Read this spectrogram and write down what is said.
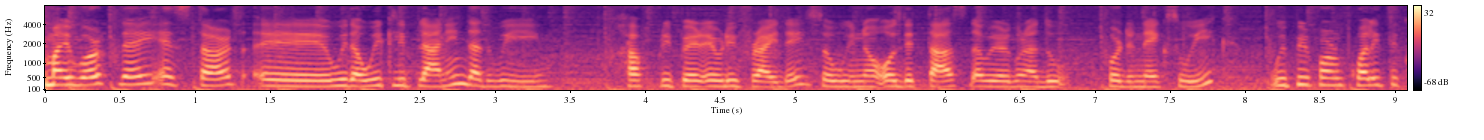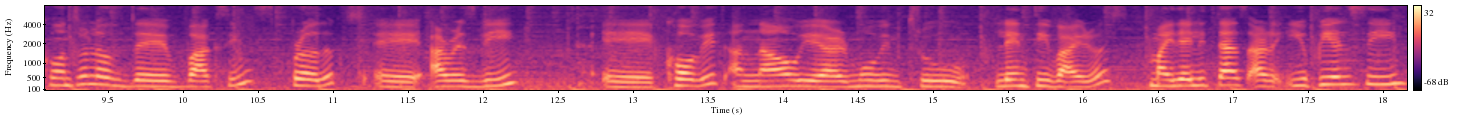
My workday starts uh, with a weekly planning that we have prepared every Friday, so we know all the tasks that we are going to do for the next week. We perform quality control of the vaccines, products, uh, RSV, uh, COVID, and now we are moving through lentivirus. My daily tasks are UPLC,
